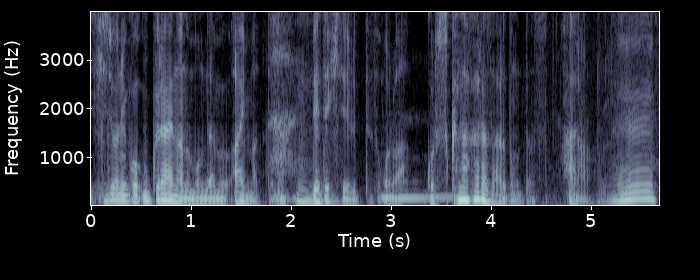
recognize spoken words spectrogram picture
う非常にこうウクライナの問題も相まってね、はい。出てきているってところはうん。これ少なからずあると思ってます。はい。ね。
